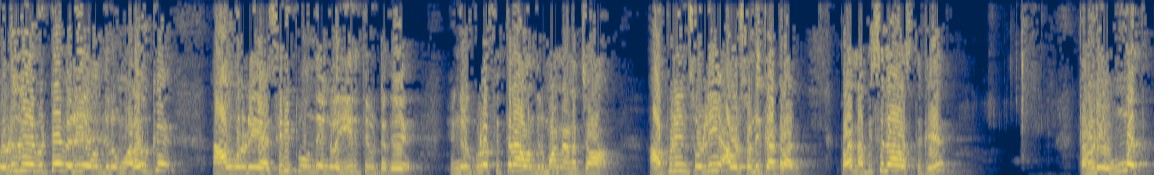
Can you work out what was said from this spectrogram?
தொழுகையை விட்டே வெளியே வந்துடும் அளவுக்கு அவங்களுடைய சிரிப்பு வந்து எங்களை ஈர்த்து விட்டது. எங்களுக்குள்ள பித்தனா வந்துருமான்னு நினைச்சோம். அப்படின்னு சொல்லி அவர் சொல்லி காட்டுறாரு. இப்ப நபிசுலாஸ்துக்கு தன்னுடைய உம்மத்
